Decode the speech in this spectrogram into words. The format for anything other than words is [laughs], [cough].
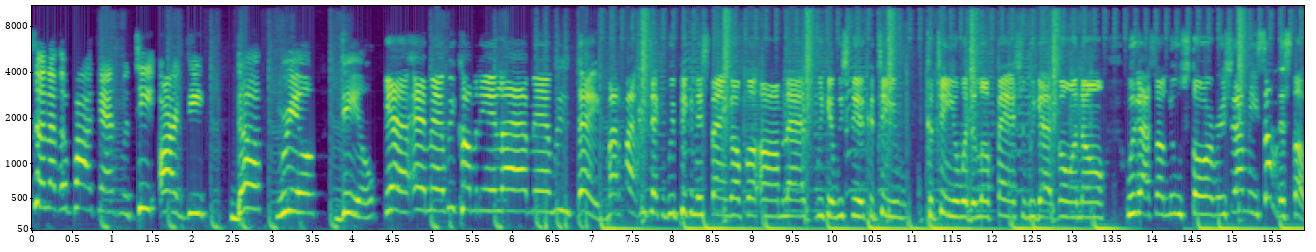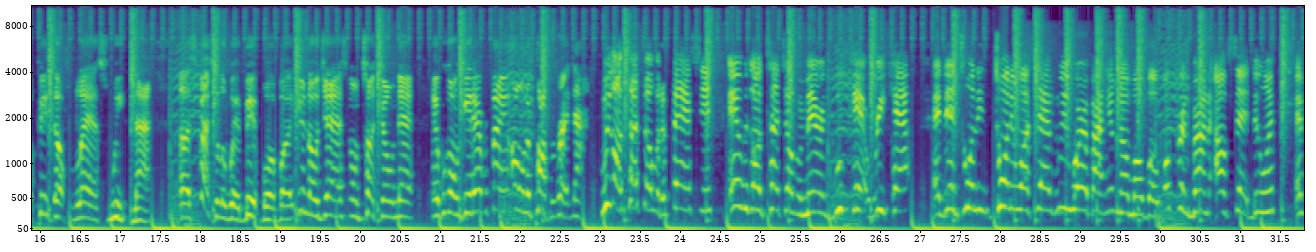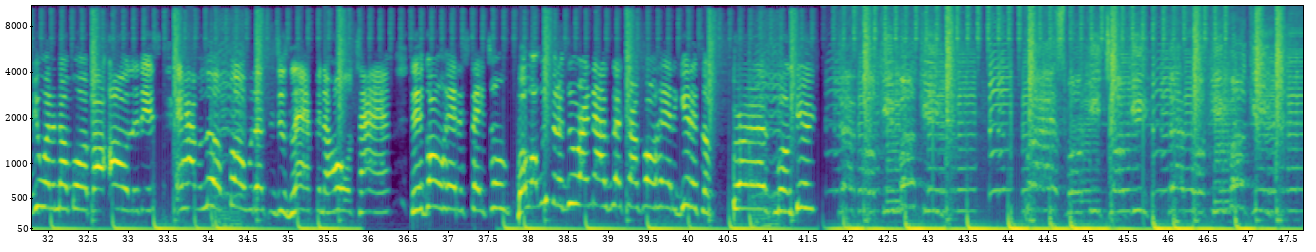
to another podcast with TRD, the real deal. Yeah, hey man, we coming in live, man. We hey, matter of fact, we taking we picking this thing up for um last weekend. We still continue continuing with the little fashion we got going on. We got some new stories. I mean, some of this stuff picked up from last week now, uh, especially with Big Boi. But you know, Jazz gonna touch on that, and we're gonna get everything on and popping right now. We're gonna touch over the fashion and we're gonna touch over marriage boot camp recap. And then 20, 21 Savage, we worry about him no more. But what Chris Brown and Offset doing? If you want to know more about all of this and have a little fun with us and just laughing the whole time, then go ahead and stay tuned. But what we gonna do right now is let y'all go ahead and get into Brass Monkey. That funky monkey, brass monkey chunky, that funky monkey,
